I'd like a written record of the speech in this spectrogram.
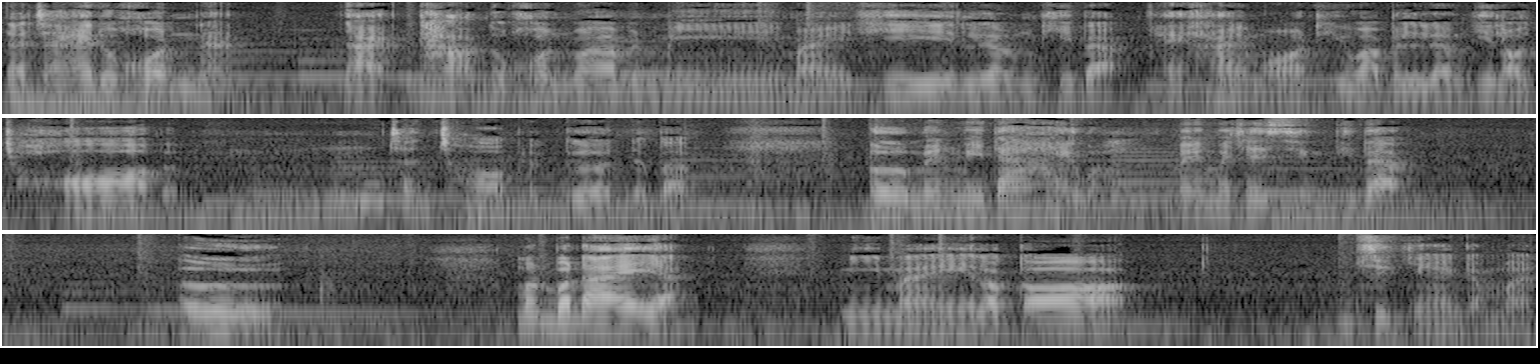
อยากจะให้ทุกคนเนี่ยอยากถามทุกคนว่ามันมีไหมที่เรื่องที่แบบคล้ายๆมอที่ว่าเป็นเรื่องที่เราชอบแบบหืมฉันชอบเหลือเกินแต่แบบ เออแม่งไม่ได้วะแม่งไม่ใช่สิ่งที่แบบ เออ มันบ่ได้อะ มีไหมแล้วก็ รู้สึกยังไงกับมัน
